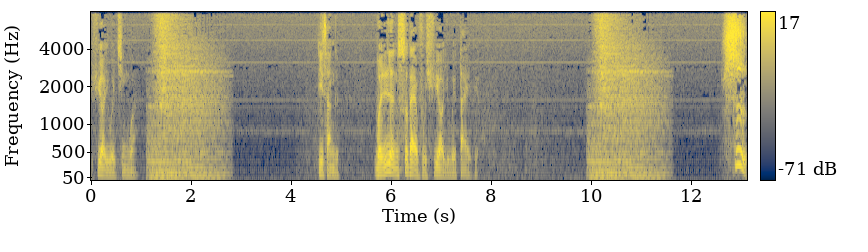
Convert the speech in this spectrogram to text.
需要一位清官。第三个，文人士大夫需要一位代表。士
